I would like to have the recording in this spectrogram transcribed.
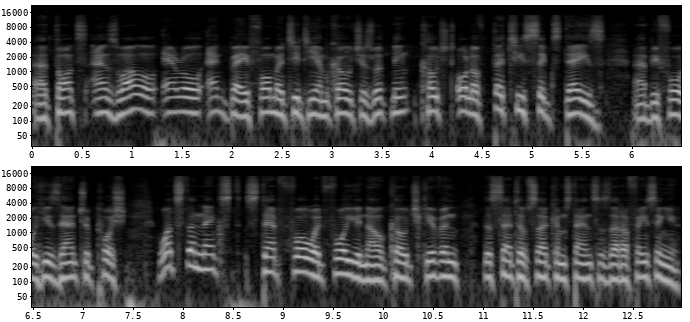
Uh, thoughts as well. Erol Akbay, former TTM coach, is with me. Coached all of 36 days uh, before he's had to push. What's the next step forward for you now, coach, given the set of circumstances that are facing you?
